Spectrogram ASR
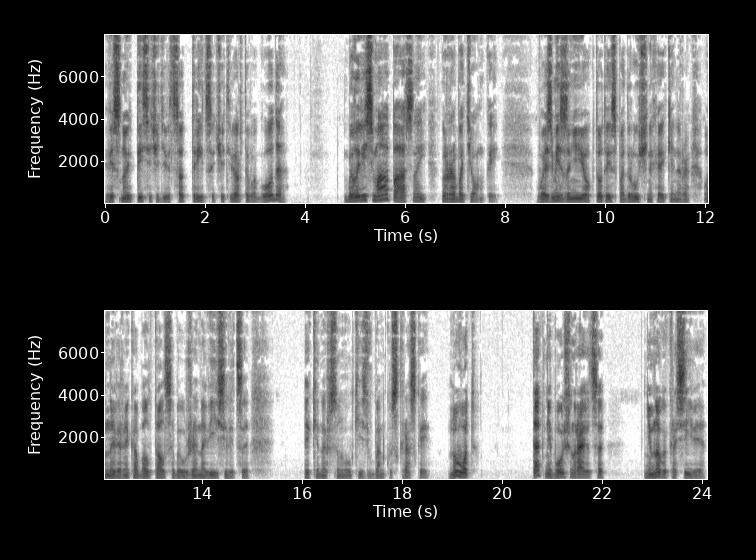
весной 1934 года было весьма опасной работенкой. Возьми за нее кто-то из подручных Экинера, он наверняка болтался бы уже на виселице. Экинер сунул кисть в банку с краской. Ну вот. Так мне больше нравится. Немного красивее.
